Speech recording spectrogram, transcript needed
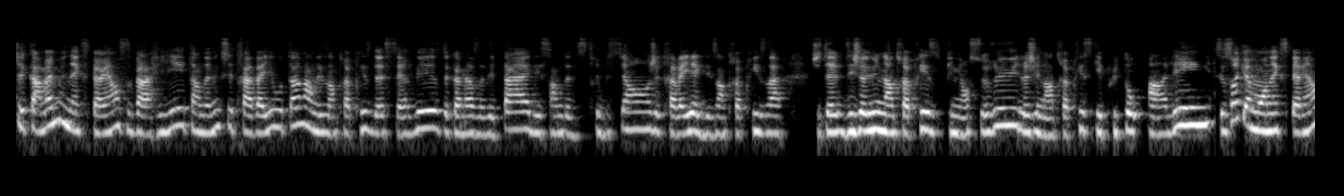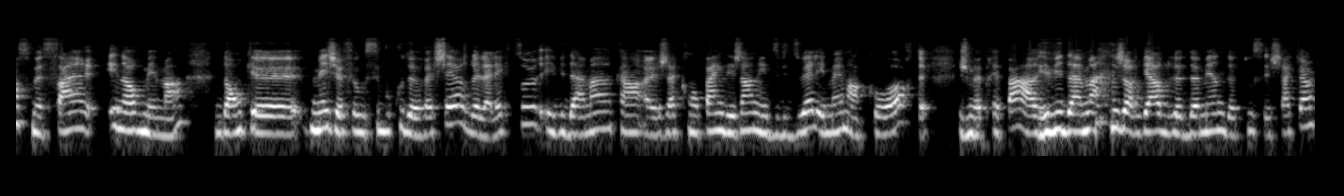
j'ai quand même une expérience variée étant donné que j'ai travaillé autant dans des entreprises de services, de commerce de détail, des centres de distribution. J'ai travaillé avec des entreprises. J'ai déjà eu une entreprise pignon sur rue. Là, j'ai une entreprise qui est plutôt en ligne. C'est sûr que mon expérience me sert énormément. Donc, euh, mais je fais aussi beaucoup de recherche, de la lecture. Évidemment, quand euh, j'accompagne des gens en individuel et même en cohorte, je me prépare. Évidemment, je regarde le domaine de tous et chacun.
